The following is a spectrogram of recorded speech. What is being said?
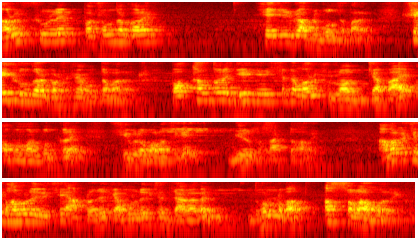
মানুষ শুনলে পছন্দ করে, সেই জিনিসগুলো আপনি বলতে পারেন। সেই সুন্দর প্রশংসা করতে পারেন। পক্ষান্তরে যে জিনিসটাতে মানুষ লজ্জা পায়, অপমান বোধ করে সেগুলো বলা থেকে বিরত থাকতে হবে। আমার কাছে ভালো লেগেছে, আপনাদের কেমন লেগেছে জানাবেন। ধন্যবাদ, আসসালামু আলাইকুম।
